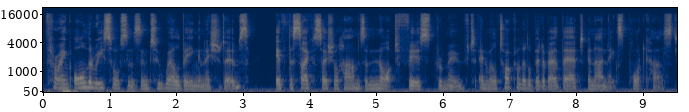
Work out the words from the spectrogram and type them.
throwing all the resources into well-being initiatives if the psychosocial harms are not first removed. And we'll talk a little bit about that in our next podcast.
